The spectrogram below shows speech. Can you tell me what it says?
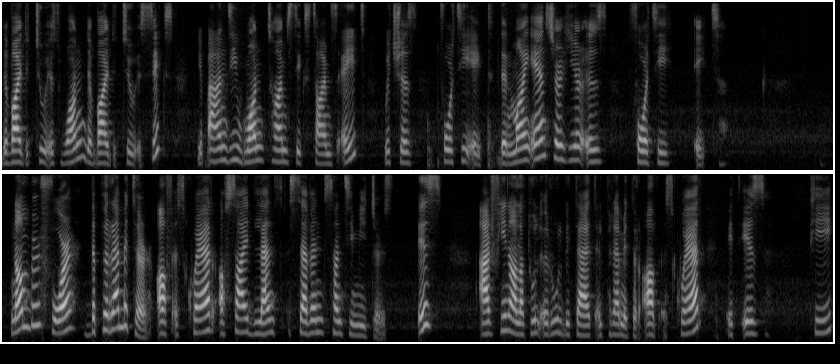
divided 2 is 1 divided 2 is 6 يبقى عندي 1 times 6 times 8 which is 48 then my answer here is 48 Number 4 the perimeter of a square of side length 7 centimeters is عارفين على طول الرول بتاعت ال perimeter of a square it is P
